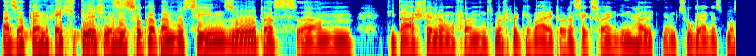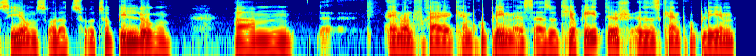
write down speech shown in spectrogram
Also rein rechtlich ist es sogar bei Museen so, dass ähm, die Darstellung von zum Beispiel Gewalt oder sexuellen Inhalten im Zuge eines Museums oder zu, zur Bildung ähm, einwandfrei kein Problem ist. Also theoretisch ist es kein Problem,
